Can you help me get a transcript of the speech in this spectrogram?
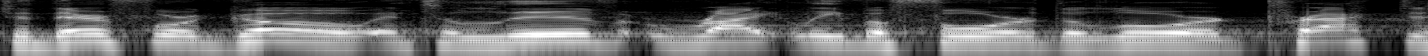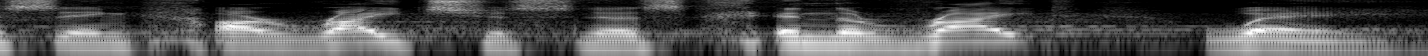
to therefore go and to live rightly before the Lord, practicing our righteousness in the right way.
